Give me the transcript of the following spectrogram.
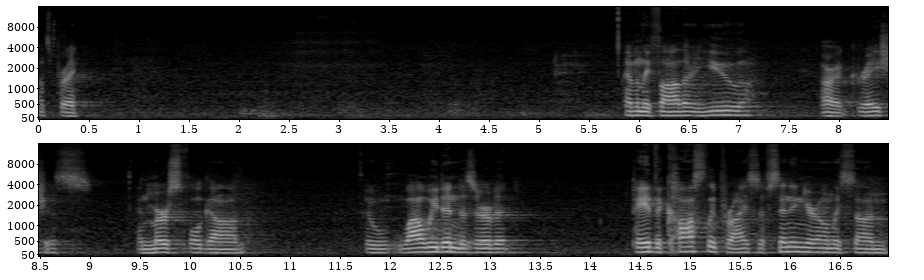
Let's pray. Heavenly Father, you are a gracious and merciful God who, while we didn't deserve it, paid the costly price of sending your only Son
